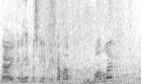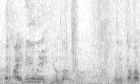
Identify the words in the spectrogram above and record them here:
Now you can hip escape and come up with one leg, but ideally you hook and you come up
